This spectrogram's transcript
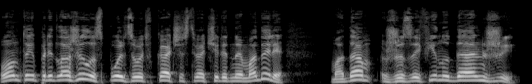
Он-то и предложил использовать в качестве очередной модели мадам Жозефину де Анжи,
